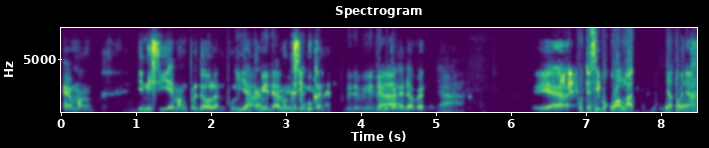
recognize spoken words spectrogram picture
emang ini sih emang pergaulan kuliah Iya, kan beda, emang beda. kesibukan Beda-beda. kesibukan ya Dap ya. Ya Iya putih sibuk gua enggak jatuhnya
